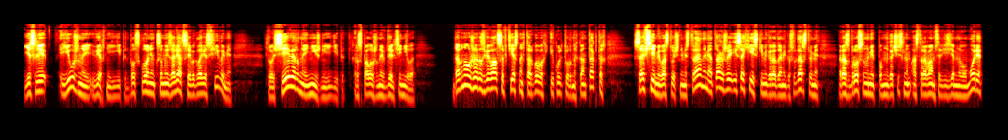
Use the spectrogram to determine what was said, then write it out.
Если Южный, Верхний Египет, был склонен к самоизоляции во главе с Фивами, то Северный, Нижний Египет, расположенный в дельте Нила, давно уже развивался в тесных торговых и культурных контактах со всеми восточными странами, а также и с ахейскими городами-государствами, разбросанными по многочисленным островам Средиземного моря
